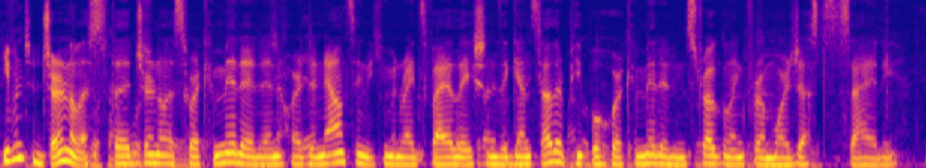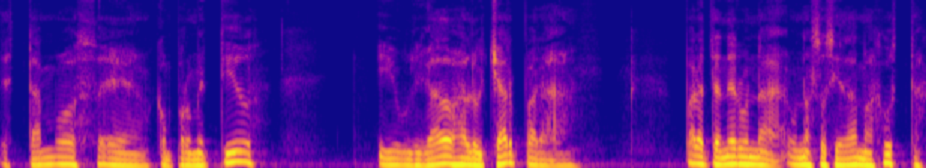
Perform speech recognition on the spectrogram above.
even to journalists, the journalists who are committed and who are denouncing the human rights violations against other people who are committed and struggling for a more just society. Estamos eh, comprometidos y obligados a luchar para para tener una, una sociedad más justa.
